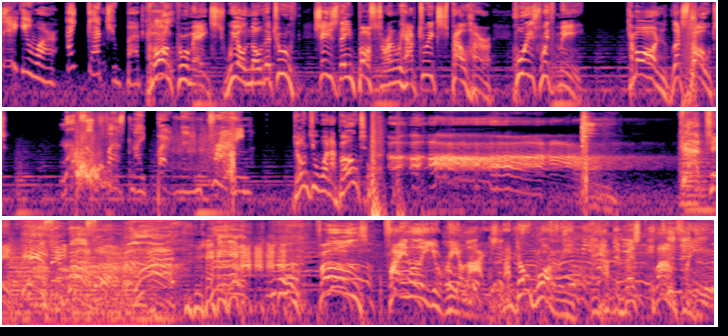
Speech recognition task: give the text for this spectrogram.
There you are. I got you, bad guy. Come on, crewmates. We all know the truth. She's the imposter and we have to expel her. Who is with me? Come on, let's vote. Not so fast, my partner in crime. Don't you want a vote? Cut Captain! He's the imposter! Fools! Finally you realize. Now don't worry, I have the best plan for you.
